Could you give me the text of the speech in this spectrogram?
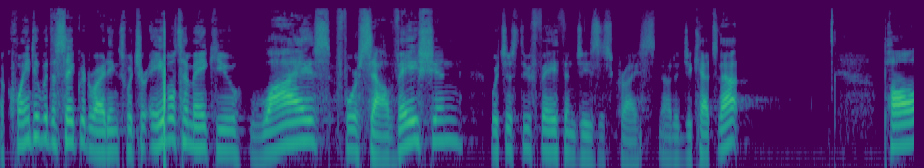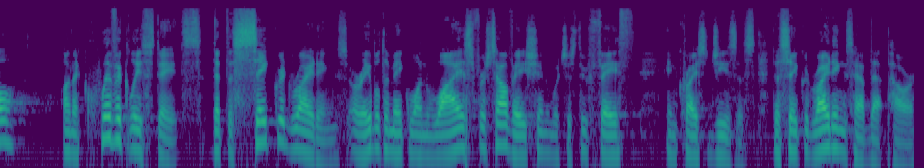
Acquainted with the sacred writings, which are able to make you wise for salvation, which is through faith in Jesus Christ. Now, did you catch that? Paul unequivocally states that the sacred writings are able to make one wise for salvation, which is through faith in Christ Jesus. The sacred writings have that power.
